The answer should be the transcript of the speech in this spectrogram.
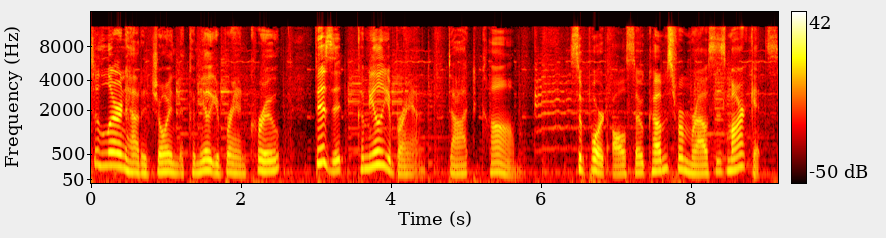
To learn how to join the Camellia Brand crew, visit CamelliaBrand.com. Support also comes from Rouse's Markets,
